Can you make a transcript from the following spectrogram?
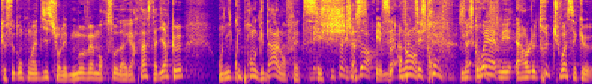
que ce dont on a dit sur les mauvais morceaux d'Agartha, c'est-à-dire que on y comprend que dalle en fait. c'est ça que j'adore. et C'est- bah, en fait, non. c'est je trouve. Mais, je trouve. ouais, mais alors le truc, tu vois, c'est que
